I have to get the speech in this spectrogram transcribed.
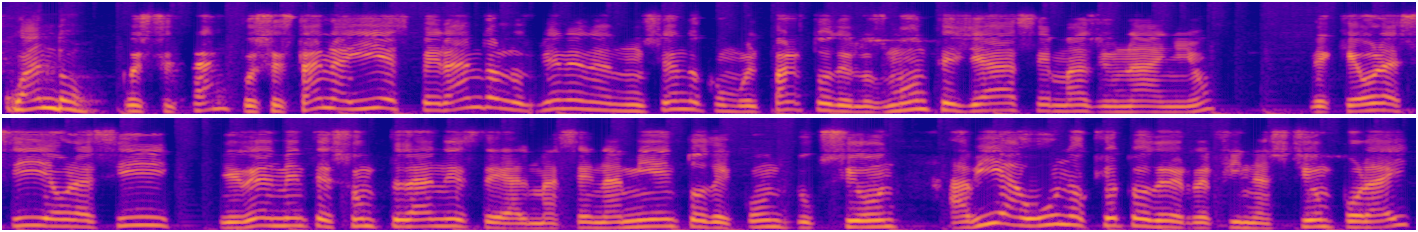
¿Cuándo? Pues están, pues están ahí esperando, los vienen anunciando como el parto de los montes ya hace más de un año, de que ahora sí, ahora sí, y realmente son planes de almacenamiento, de conducción. Había uno que otro de refinación por ahí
